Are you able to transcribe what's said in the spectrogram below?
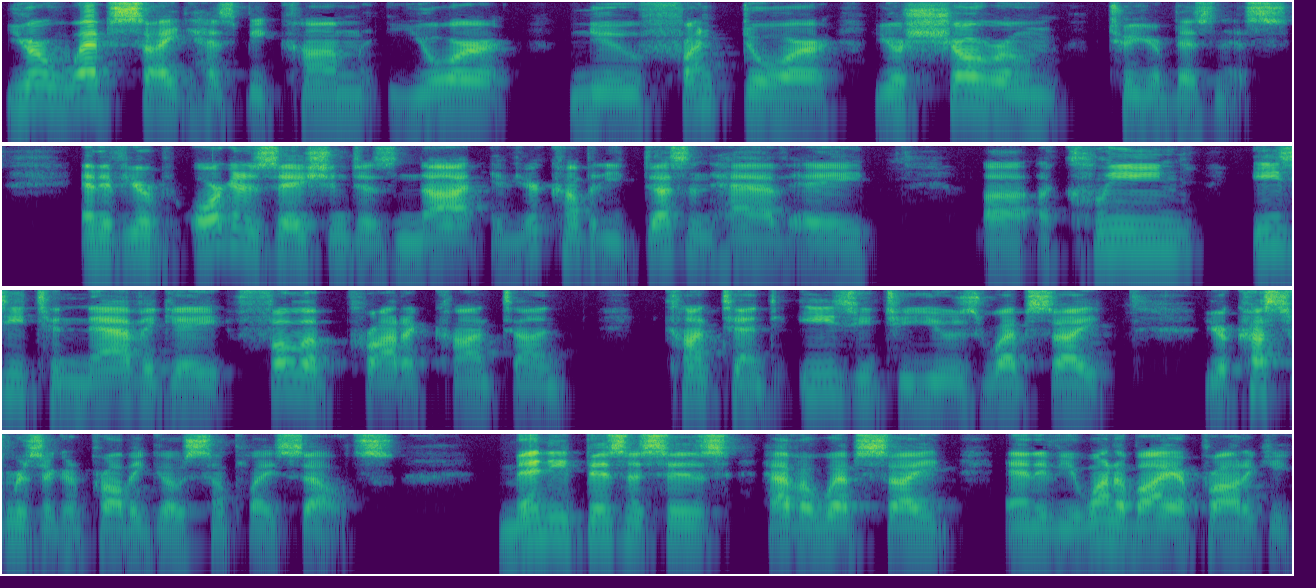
Your website has become your new front door, your showroom to your business. And if your organization does not, if your company doesn't have a uh, a clean, easy to navigate, full of product content, content, easy to use website, your customers are going to probably go someplace else. Many businesses have a website, and if you want to buy a product, you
